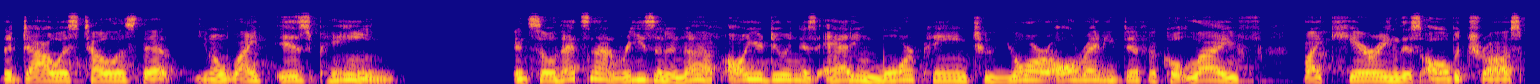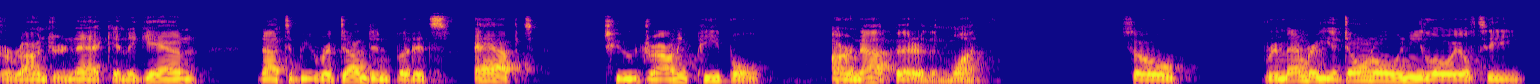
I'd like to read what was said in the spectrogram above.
The Taoists tell us that, you know, life is pain. And so that's not reason enough. All you're doing is adding more pain to your already difficult life by carrying this albatross around your neck. And again, not to be redundant, but it's apt two drowning people are not better than one. So remember, you don't owe any loyalty.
